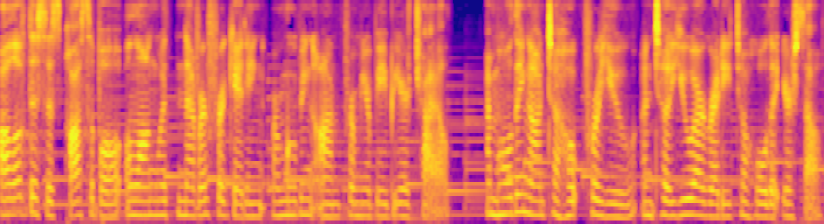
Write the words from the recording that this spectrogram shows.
all of this is possible along with never forgetting or moving on from your baby or child. I'm holding on to hope for you until you are ready to hold it yourself.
